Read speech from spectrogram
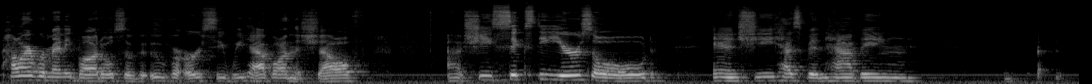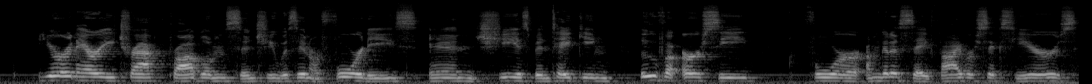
however many bottles of uva ursi we have on the shelf. Uh, she's 60 years old and she has been having urinary tract problems since she was in her 40s and she has been taking uva ursi for i'm going to say five or six years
